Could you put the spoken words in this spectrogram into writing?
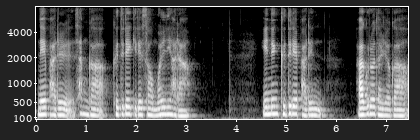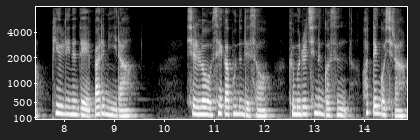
내 발을 삼가 그들의 길에서 멀리하라. 이는 그들의 발은 악으로 달려가 피 흘리는 데 빠름이니라. 실로 새가 보는 데서 그물을 치는 것은 헛된 것이라.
